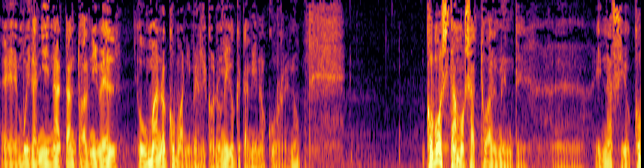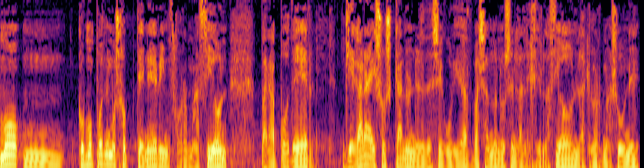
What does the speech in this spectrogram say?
eh, muy dañina, tanto al nivel humano como a nivel económico, que también ocurre, ¿no? ¿Cómo estamos actualmente, eh, Ignacio? ¿Cómo, mm, ¿Cómo podemos obtener información para poder llegar a esos cánones de seguridad basándonos en la legislación, las normas UNE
